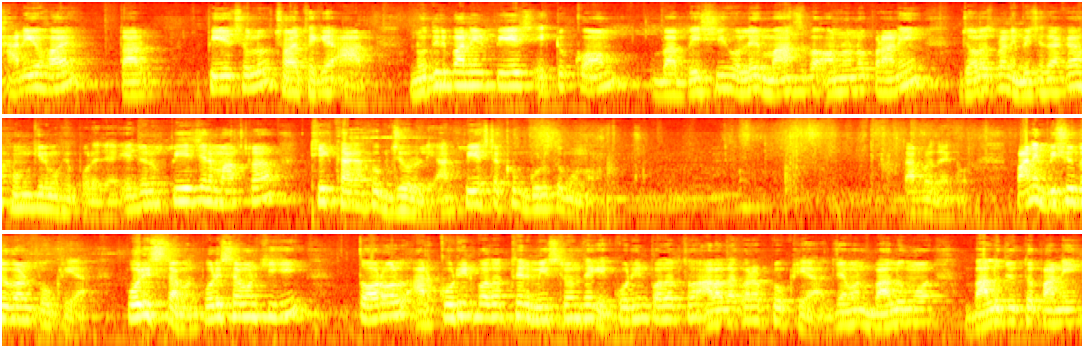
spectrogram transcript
ক্ষারীয় হয়, তার পিএইচ হলো ছয় থেকে আট। নদীর পানির পিএইচ একটু কম বা বেশি হলে মাছ বা অন্যান্য প্রাণী, জলজ প্রাণী বেঁচে থাকা হুমকির মুখে পড়ে যায়। এর জন্য পিএইচ এর মাত্রা ঠিক থাকা খুব জরুরি আর পিএইচটা খুব গুরুত্বপূর্ণ। তারপরে দেখো পানি বিশুদ্ধকরণ প্রক্রিয়া, পরিশ্রাবণ। পরিশ্রাবণ কি কি? তরল আর কঠিন পদার্থের মিশ্রণ থেকে কঠিন পদার্থ আলাদা করার প্রক্রিয়া, যেমন বালু ম- বালুযুক্ত পানি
